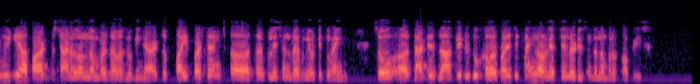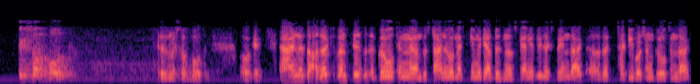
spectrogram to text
media part, the standalone numbers I was looking at, so five percent uh, circulation revenue decline. So uh, that is largely due to cover price decline, or we are still reducing the number of copies. Mix of both. It is mix of both. Okay. And the other expenses growth in uh, the standalone HT media business, can you please explain that? Uh, the 30% growth in that?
